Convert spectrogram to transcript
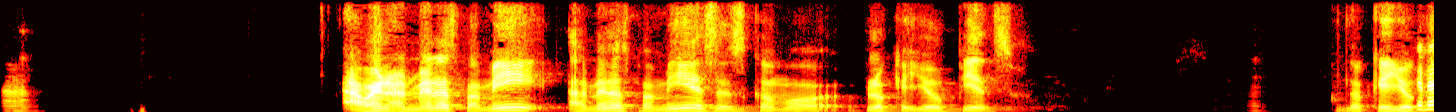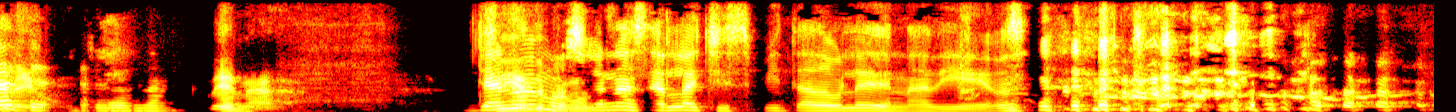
Ah. Ah, bueno, al menos para mí, al menos para mí, eso es como lo que yo pienso. Lo que yo Gracias. creo. De nada. Ya no emociona pregunta. hacer la chispita doble de nadie. ¿eh? O sea,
